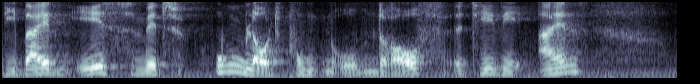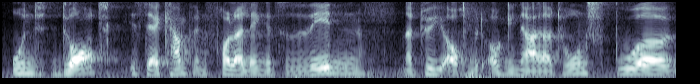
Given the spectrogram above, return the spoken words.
die beiden E's mit Umlautpunkten obendrauf, äh, TV1 und dort ist der Kampf in voller Länge zu sehen, natürlich auch mit originaler Tonspur.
